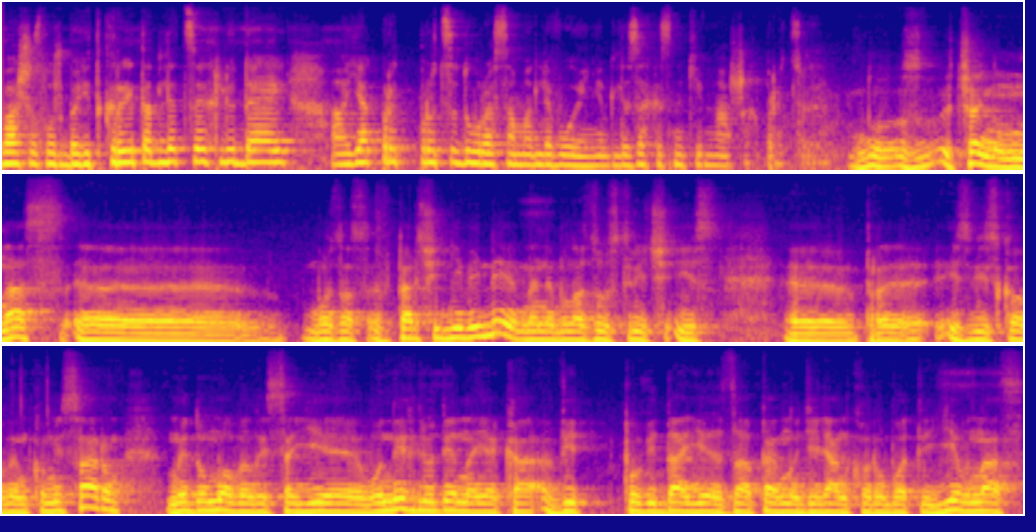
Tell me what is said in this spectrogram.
ваша служба відкрита для цих людей. Як пр- процедура саме для воїнів, для захисників наших працює? Ну, звичайно, у нас е, можна в перші дні війни в мене була зустріч із. е, Із військовим комісаром ми домовилися, є у них людина, яка відповідає за певну ділянку роботи. Є в нас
